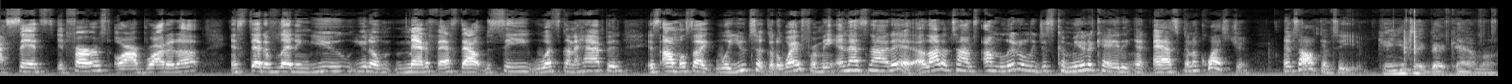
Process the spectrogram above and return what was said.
I said it first or I brought it up instead of letting you, you know, manifest out to see what's going to happen. It's almost like, well, you took it away from me and that's not it. A lot of times I'm literally just communicating and asking a question and talking to you. Can you take that camera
